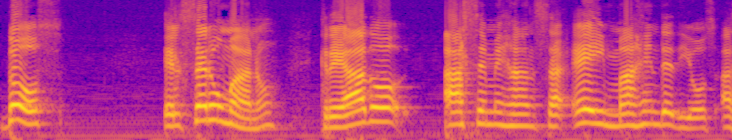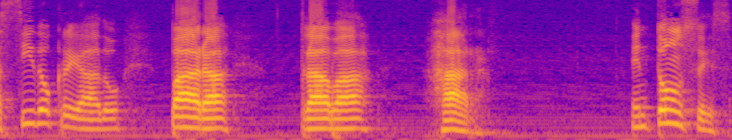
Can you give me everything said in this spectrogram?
Dos, el ser humano, creado a semejanza e imagen de Dios, ha sido creado para trabajar. Entonces,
